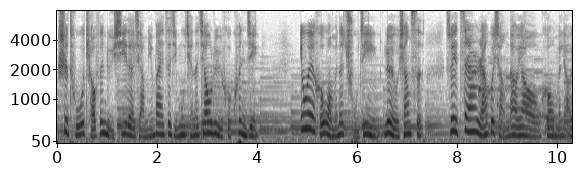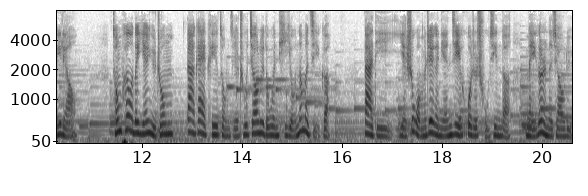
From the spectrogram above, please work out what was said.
试图条分缕析地讲明白自己目前的焦虑和困境。因为和我们的处境略有相似，所以自然而然会想到要和我们聊一聊。从朋友的言语中，大概可以总结出焦虑的问题有那么几个。大抵也是我们这个年纪或者处境的每个人的焦虑。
